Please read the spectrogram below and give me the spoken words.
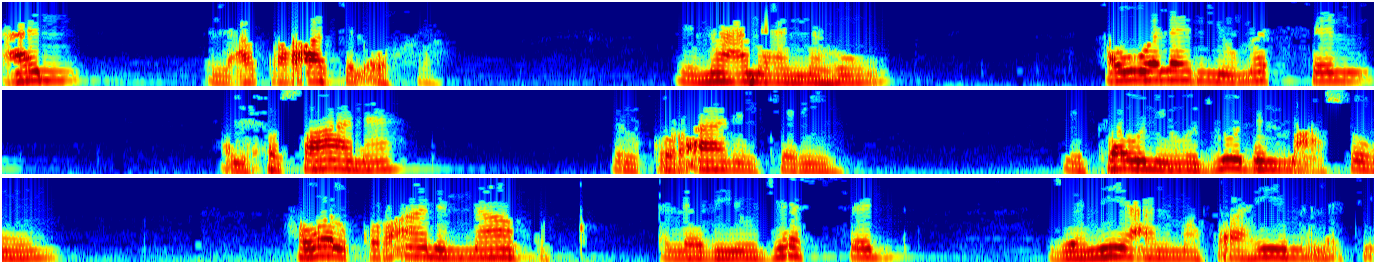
عن العطاءات الأخرى بمعنى أنه أولا يمثل الحصانة بالقرآن الكريم لكون وجود المعصوم هو القرآن الناطق. الذي يجسد جميع المفاهيم التي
